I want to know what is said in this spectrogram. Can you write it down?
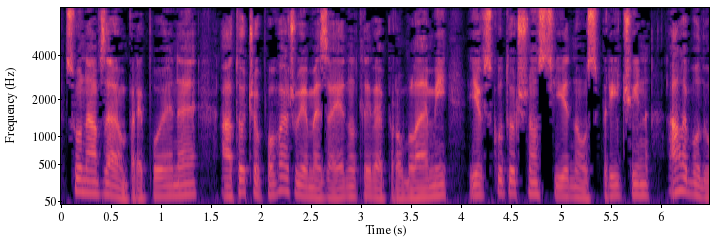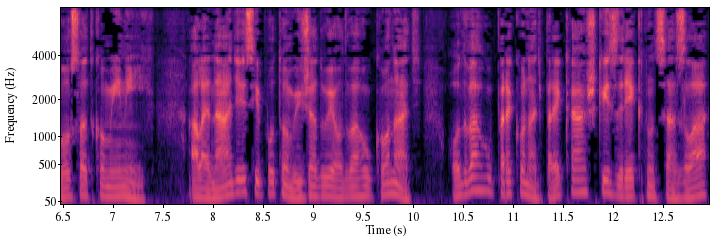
sú navzájom prepojené a to, čo považujeme za jednotlivé problémy, je v skutočnosti jednou z príčin alebo dôsledkom iných ale nádej si potom vyžaduje odvahu konať, odvahu prekonať prekážky, zrieknúť sa zla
